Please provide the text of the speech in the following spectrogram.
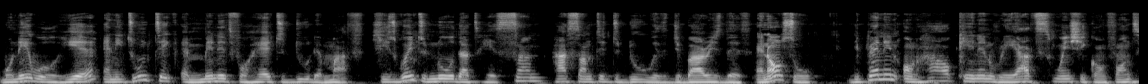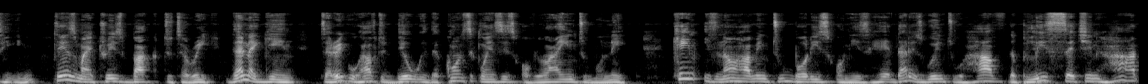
Monet will hear and it won't take a minute for her to do the math. She's going to know that her son has something to do with Jabari's death. And also, Depending on how Kanan reacts when she confronts him, things might trace back to Tariq. Then again, Tariq will have to deal with the consequences of lying to Monet. Cane is now having two bodies on his head that is going to have the police searching hard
